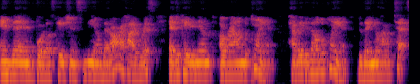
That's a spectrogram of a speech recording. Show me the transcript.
And then for those patients, you know, that are at high risk, educating them around the plan. Have they developed a plan? Do they know how to test?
